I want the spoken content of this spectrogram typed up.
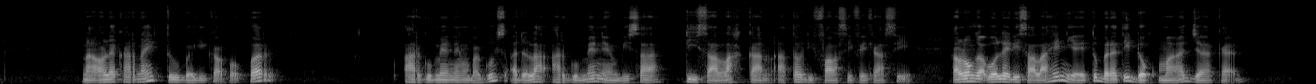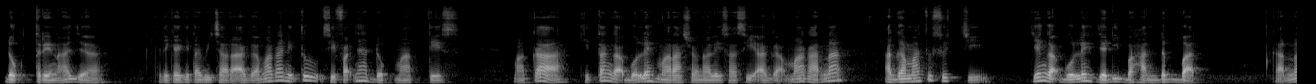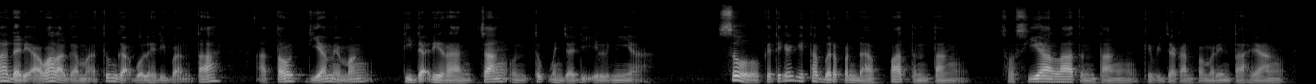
Nah oleh karena itu bagi Karl Popper argumen yang bagus adalah argumen yang bisa disalahkan atau difalsifikasi. Kalau nggak boleh disalahin ya itu berarti dogma aja kayak doktrin aja ketika kita bicara agama kan itu sifatnya dogmatis. Maka kita nggak boleh merasionalisasi agama karena agama itu suci. Dia nggak boleh jadi bahan debat. Karena dari awal agama itu nggak boleh dibantah atau dia memang tidak dirancang untuk menjadi ilmiah. So, ketika kita berpendapat tentang sosial lah, tentang kebijakan pemerintah yang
